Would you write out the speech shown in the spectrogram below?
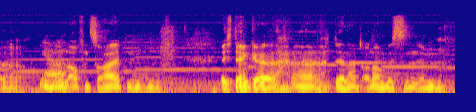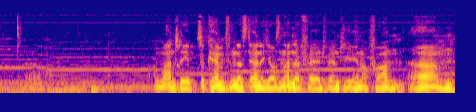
äh, Ja. dann laufen zu halten. Und ich denke, äh, Dell hat auch noch ein bisschen im, äh, am Antrieb zu kämpfen, dass der nicht auseinanderfällt, während wir hier noch fahren. Ähm,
